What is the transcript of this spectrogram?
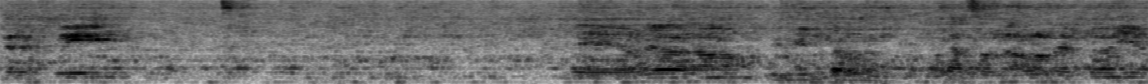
perejil, eh, orégano, Pimienta blanca. sazonador de pollo.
